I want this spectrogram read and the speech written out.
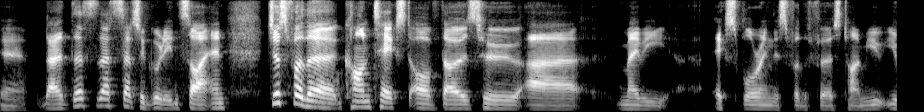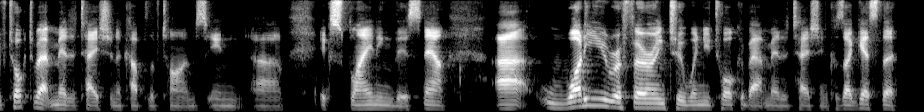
yeah, that, that's that's such a good insight. And just for the context of those who are maybe exploring this for the first time, you you've talked about meditation a couple of times in uh, explaining this. Now, uh, what are you referring to when you talk about meditation? Because I guess the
